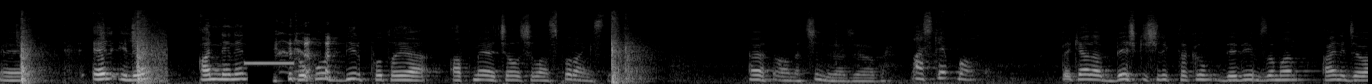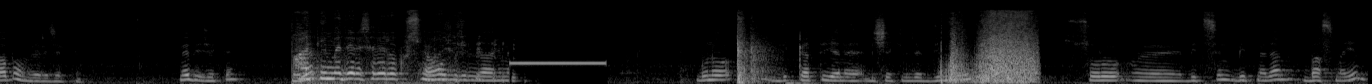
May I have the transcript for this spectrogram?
E, el ile annenin topu bir potaya atmaya çalışılan spor hangisidir? Evet Ahmet şimdi ver cevabı. Basketbol. Pekala 5 kişilik takım dediğim zaman aynı cevabı mı verecektin? Ne diyecektin? Fatih medreseleri okusun hocam. Bunu dikkatli yine bir şekilde dinleyin. Soru e, bitsin. Bitmeden basmayın.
